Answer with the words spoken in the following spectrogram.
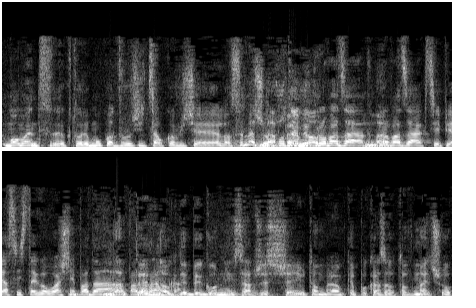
było... moment, który mógł odwrócić całkowicie losy meczu, Na a potem pewno- wyprowadza, na- wyprowadza akcję Piast i z tego właśnie pada, Na pada pewno, bramka. gdyby Górnik Zabrze strzelił tą bramkę, pokazał to w meczu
